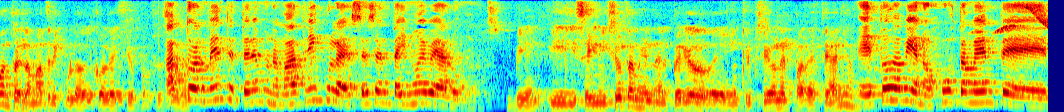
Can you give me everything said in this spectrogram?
¿Cuánto es la matrícula del colegio, profesor? Actualmente tenemos una matrícula de 69 alumnos. Bien, ¿y se inició también el periodo de inscripciones para este año? Eh, todavía no, justamente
